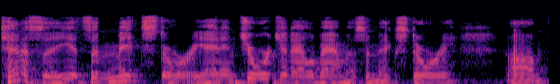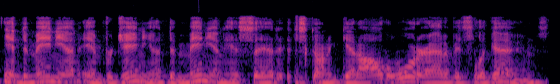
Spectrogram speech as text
Tennessee, it's a mixed story, and in Georgia and Alabama, it's a mixed story. Um, in Dominion, in Virginia, Dominion has said it's going to get all the water out of its lagoons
